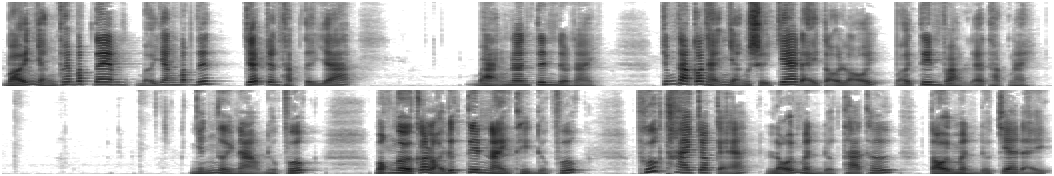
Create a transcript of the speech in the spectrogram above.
bởi nhận phép bắp tem bởi dân bắp tít chết trên thập tự giá. Bạn nên tin điều này. Chúng ta có thể nhận sự che đậy tội lỗi bởi tin vào lẽ thật này. Những người nào được phước? Một người có loại đức tin này thì được phước. Phước thay cho kẻ, lỗi mình được tha thứ, tội mình được che đậy.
